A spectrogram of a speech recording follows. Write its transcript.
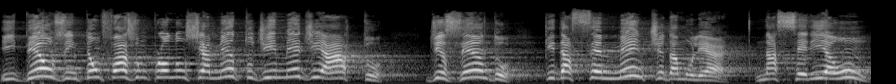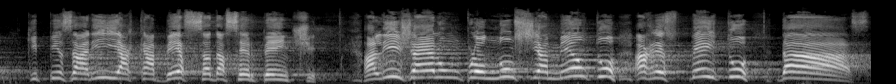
E Deus então faz um pronunciamento de imediato, dizendo que da semente da mulher nasceria um que pisaria a cabeça da serpente. Ali já era um pronunciamento a respeito das,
